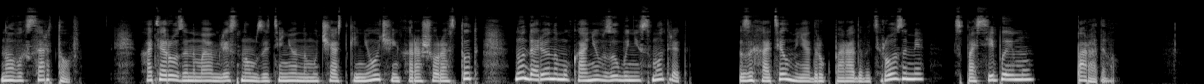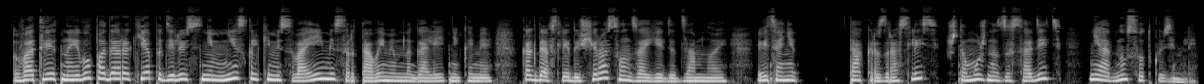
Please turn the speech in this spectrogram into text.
новых сортов. Хотя розы на моем лесном затененном участке не очень хорошо растут, но дареному коню в зубы не смотрят. Захотел меня друг порадовать розами, спасибо ему, порадовал. В ответ на его подарок я поделюсь с ним несколькими своими сортовыми многолетниками, когда в следующий раз он заедет за мной, ведь они так разрослись, что можно засадить не одну сотку земли.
